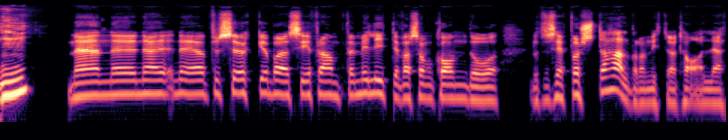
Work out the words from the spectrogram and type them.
Mm. Men eh, när, när jag försöker bara se framför mig lite vad som kom då, låt oss säga första halvan av 1900-talet,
